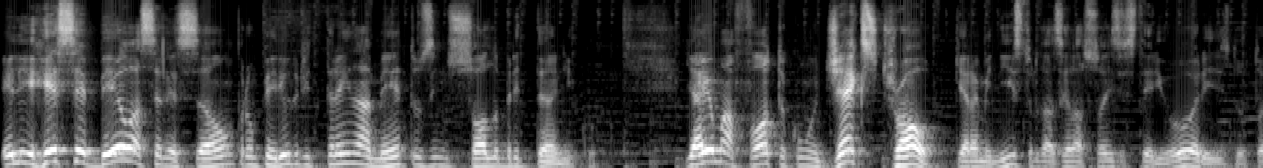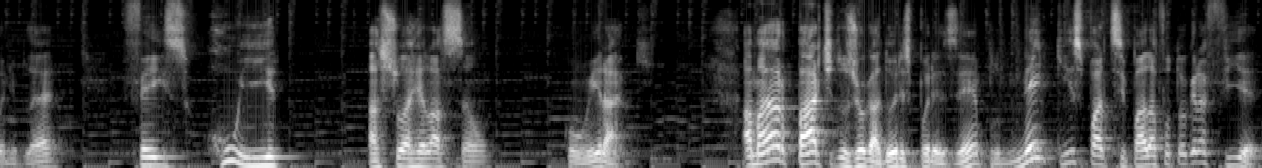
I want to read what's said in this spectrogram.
ele recebeu a seleção para um período de treinamentos em solo britânico. E aí uma foto com o Jack Straw, que era ministro das Relações Exteriores do Tony Blair, fez ruir a sua relação com o Iraque. A maior parte dos jogadores, por exemplo, nem quis participar da fotografia.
